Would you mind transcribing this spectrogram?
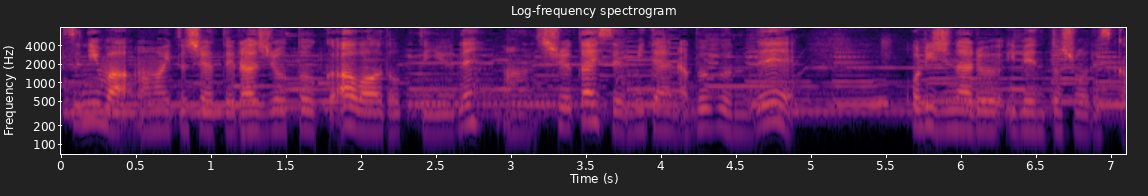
末には、まあ、毎年やってるラジオトークアワードっていうね、まあ、集大成みたいな部分で、オリジナルイベント賞ですか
